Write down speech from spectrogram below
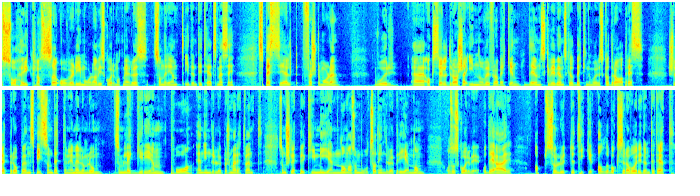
så høy klasse over de måla vi scorer mot Melhus, sånn rent identitetsmessig. Spesielt førstemålet, hvor eh, Aksel drar seg innover fra bekken. Det ønsker vi. Vi ønsker at bekkene våre skal dra av press. Slipper opp en spiss som detter ned i mellomrom. Som legger igjen på en indreløper som er rettvendt. Som slipper Kim igjennom, altså motsatt indreløper igjennom. Og så scorer vi. Og det er absolutt Det tikker alle bokser av vår identitet.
